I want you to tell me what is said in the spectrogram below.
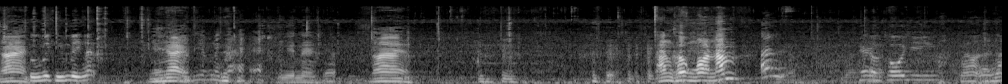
này. Chú với thím mình á nhìn này. Nhìn này. Này. Ăn không ngon lắm. Thế rồi thôi đi. Nhá.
